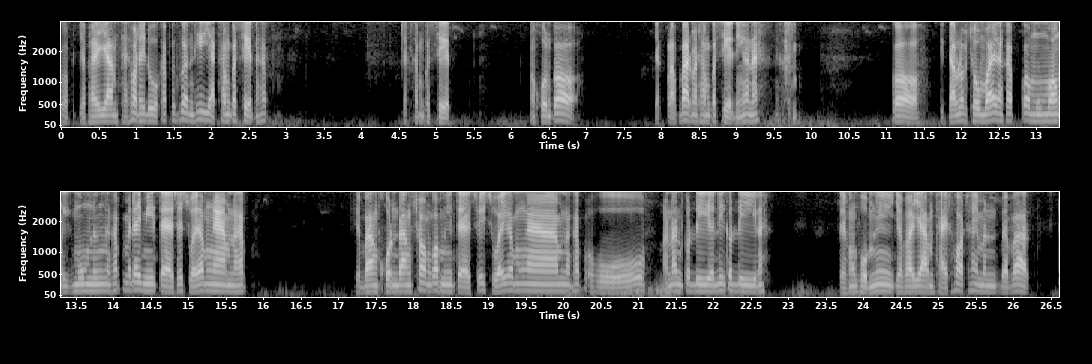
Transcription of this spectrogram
ก็จะพยายามถ่ายทอดให้ดูครับเพื่อนๆที่อยากทำเกษตรนะครับ อยากทำเกษตรบางคนก็อยากกลับบ้านมาทำเกษตรอย่างเงี้ยนะนะครับ ก็ ติดตามรับชมไว้นะครับ ก็มุมมองอีกมุมหนึงนะครับ ไม่ได้มีแต่สวยๆงามๆนะครับ แต่บางคนบางช่องก็มีแต่สวยๆงามๆนะครับโอ้โหอันนั้นก็ดีอันนี้ก็ดีนะ แต่ของผมนี่จะพยายามถ่ายทอดให้มันแบบว่าต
